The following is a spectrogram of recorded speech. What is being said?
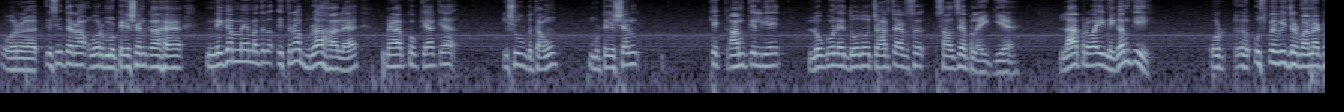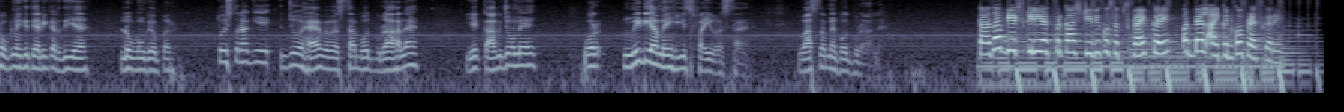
और इसी तरह और मुटेशन का है। निगम में मतलब इतना बुरा हाल है, मैं आपको क्या क्या इशू बताऊँ? मुटेशन के काम के लिए लोगों ने दो दो चार चार साल से अप्लाई किया है। लापरवाही निगम की और उस पर भी जुर्माना ठोकने की तैयारी कर दी है। लोगों के ऊपर। तो इस तरह की जो है व्यवस्था बहुत बुरा हाल है। ये कागजों में और मीडिया में ही सफ़ाई व्यवस्था है। वास्तव में बहुत बुरा हाल है। ताज़ा अपडेट्स के लिए अर्थ प्रकाश टीवी को सब्सक्राइब करें और बेल आइकन को प्रेस करें।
